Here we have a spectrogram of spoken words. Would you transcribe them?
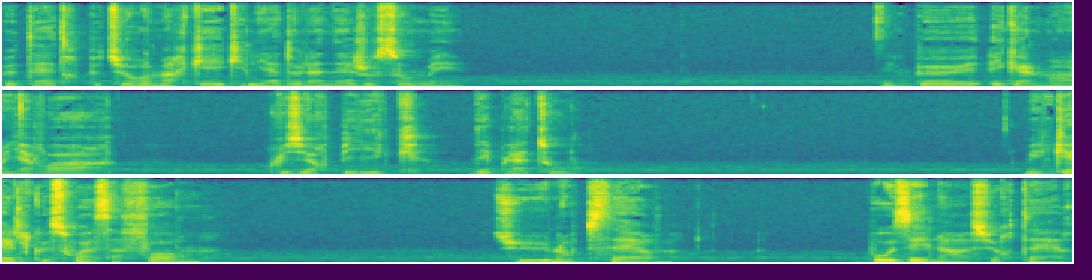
Peut-être peux-tu remarquer qu'il y a de la neige au sommet Il peut également y avoir plusieurs pics, des plateaux. Mais quelle que soit sa forme, tu l'observes posé là sur terre.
